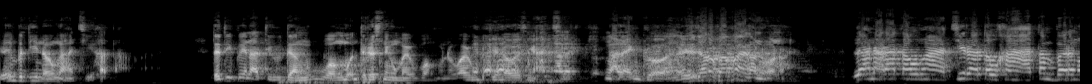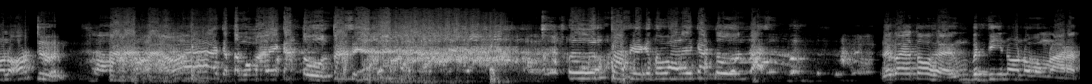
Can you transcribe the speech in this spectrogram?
yang betina ngaji hatam. Jadi kue nak diundang uang, mau terus nih ngomong uang, mau uang betina wes ngaji, ngalenggon. Cara bapak kan ngono. Lah anak ra tau ngaji, ra tau khatam bareng ono order. Wah, ketemu malaikat tuntas ya. tuntas ya ketemu malaikat tuntas. Lah kaya to he, bendina ono wong melarat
